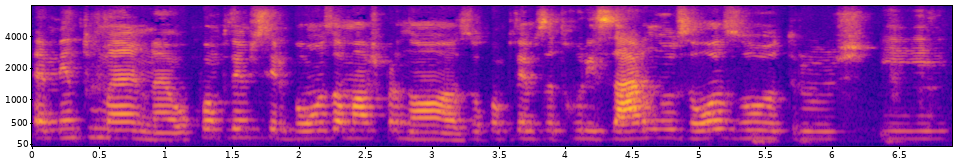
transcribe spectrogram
a mente humana, o quão podemos ser bons ou maus para nós, o quão podemos aterrorizar-nos aos outros. E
